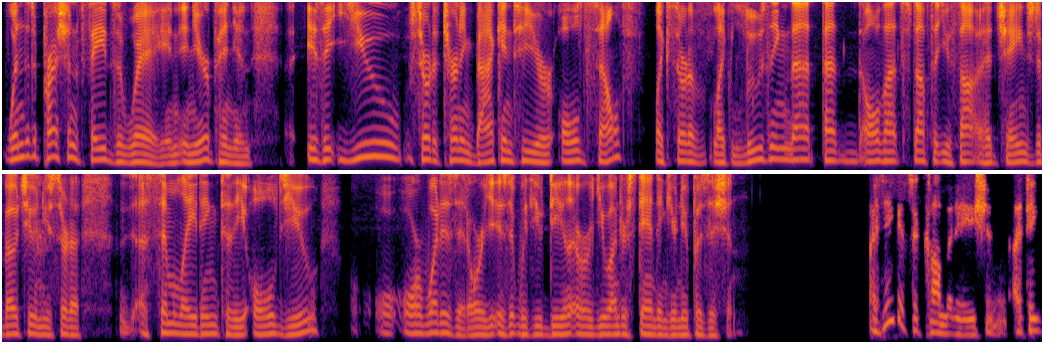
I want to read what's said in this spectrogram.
when the depression fades away, in, in your opinion, is it you sort of turning back into your old self, like sort of like losing that that all that stuff that you thought had changed about you, and you sort of assimilating to the old you, or, or what is it, or is it with you deal, or you understanding your new position? I think it's a combination. I think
